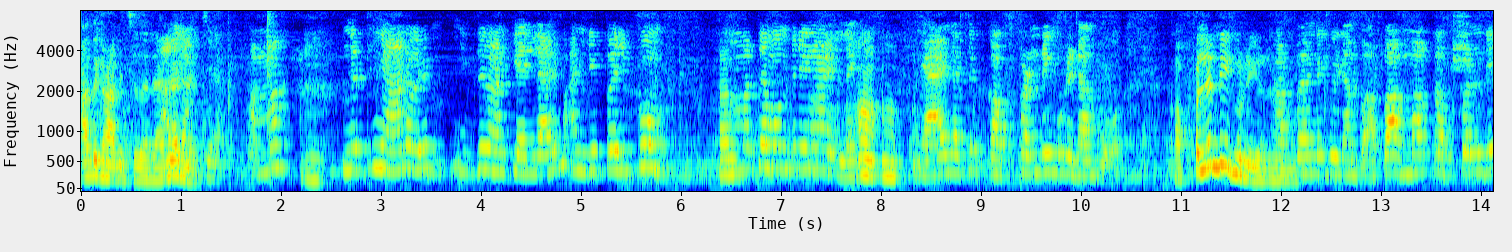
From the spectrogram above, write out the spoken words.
അതെ കാണിച്ചു തരാം തരാനല്ലേ അമ്മ എന്നിട്ട് ഞാൻ ഒരു ഇത് കാണിക്കാം. എല്ലാരും അണ്ടിപ്പരിപ്പും മറ്റേ മുന്തിരിങ്ങയില്ലേ? ഞാൻ ഇതിനകത്ത് കപ്പണ്ടിയും കൂടി ഇടാൻ പോവാം. കപ്പലണ്ടിയും കൂടി കപ്പലണ്ടിയും കൂടി ഇടാൻ പോവാം. അപ്പൊ അമ്മ കപ്പലണ്ടി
